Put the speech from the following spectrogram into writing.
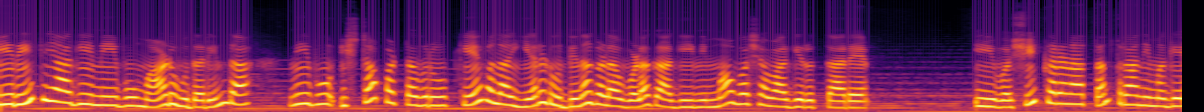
ಈ ರೀತಿಯಾಗಿ ನೀವು ಮಾಡುವುದರಿಂದ ನೀವು ಇಷ್ಟಪಟ್ಟವರು ಕೇವಲ ಎರಡು ದಿನಗಳ ಒಳಗಾಗಿ ನಿಮ್ಮ ವಶವಾಗಿರುತ್ತಾರೆ. ಈ ವಶೀಕರಣ ತಂತ್ರ ನಿಮಗೆ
